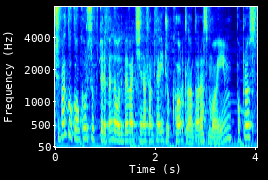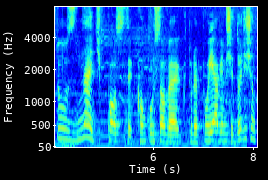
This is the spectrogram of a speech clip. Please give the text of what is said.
W przypadku konkursów, które będą odbywać się na fanpage'u Cortland oraz moim, po prostu znajdź posty konkursowe, które pojawią się do 10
